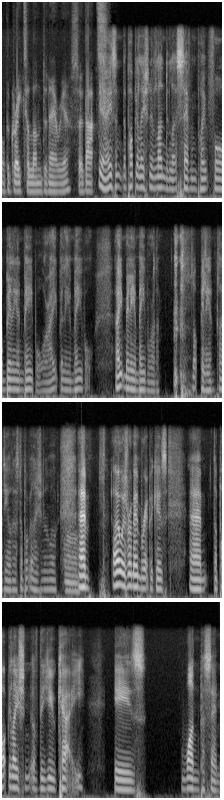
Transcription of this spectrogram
or the greater London area, so that's. Yeah, isn't the population of London like 7.4 billion people or 8 billion people? 8 million people, rather. Not billion, bloody hell, that's the population of the world. Mm. Um, I always remember it because um, the population of the UK is 1%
